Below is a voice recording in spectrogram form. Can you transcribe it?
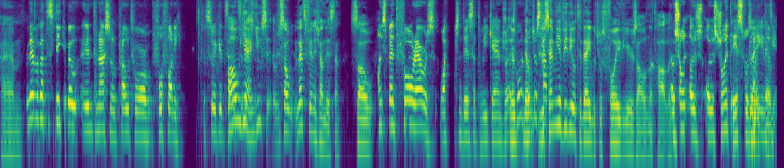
Um, We never got to speak about international pro tour foot volley. It's like it's, oh, it's- yeah. it's- You s- So let's finish on this then. So I spent four hours watching this at the weekend. Right? now, It's now, just you happened- sent me a video today which was five years old, and I thought, I was trying. I was. I was trying to. This was like explain it to you.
